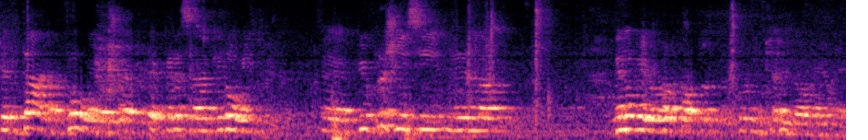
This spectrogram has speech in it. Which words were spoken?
per dare a voi e per essere anche noi eh, più precisi nel, nell'avere un rapporto con il territorio.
